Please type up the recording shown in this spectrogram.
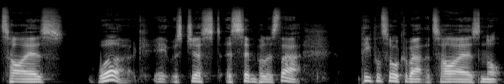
tyres work. It was just as simple as that. People talk about the tyres not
